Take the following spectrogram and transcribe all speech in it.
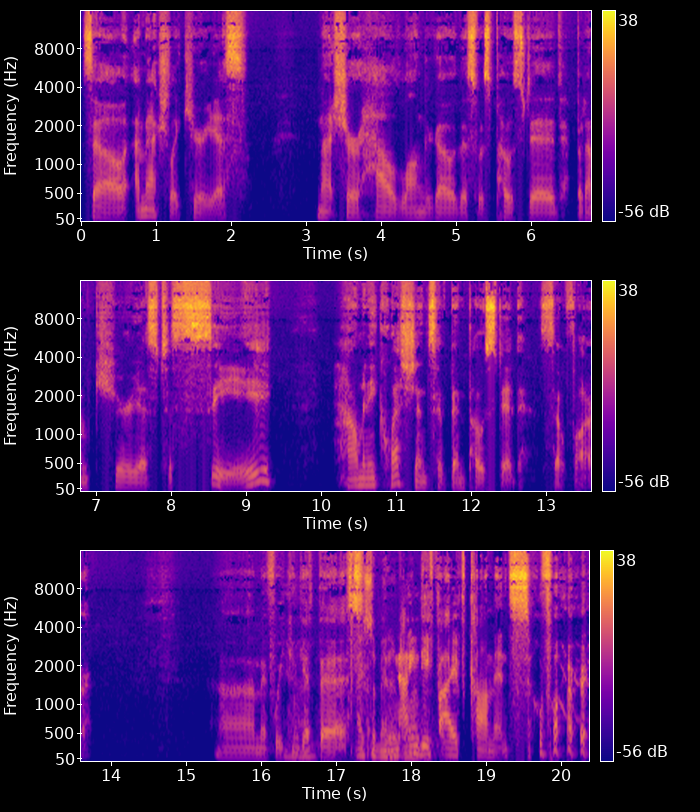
So I'm actually curious. Not sure how long ago this was posted, but I'm curious to see how many questions have been posted so far. Um, if we can get this, I submitted one. 95 comments so far.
